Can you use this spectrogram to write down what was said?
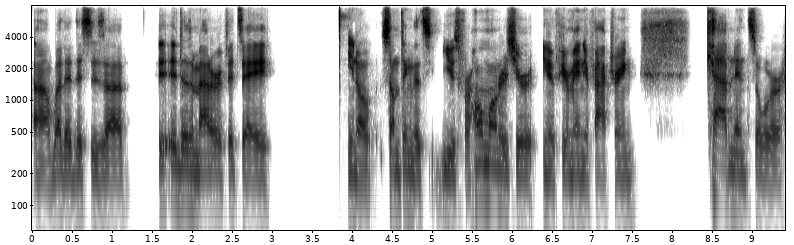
uh, whether this is a, it, it doesn't matter if it's a, you know, something that's used for homeowners. You're, you know, if you're manufacturing cabinets or,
